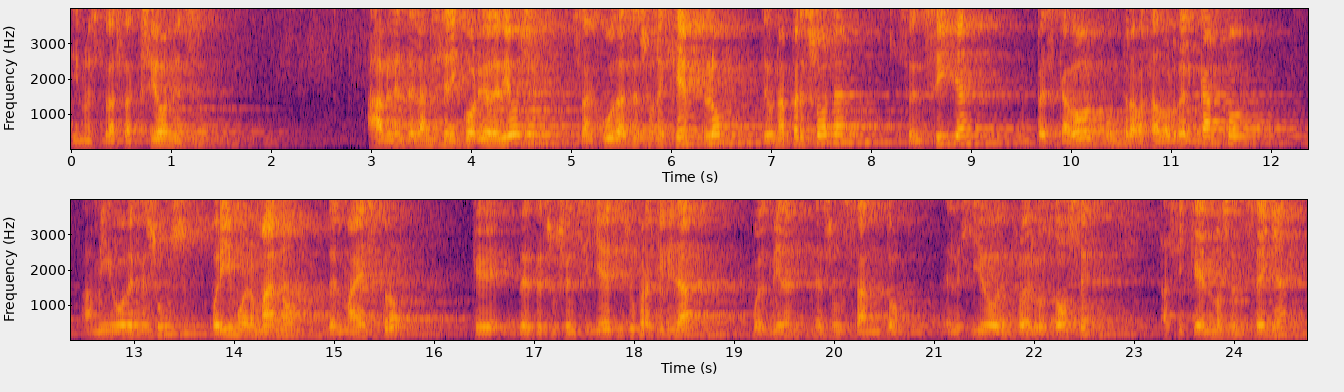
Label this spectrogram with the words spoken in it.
y nuestras acciones hablen de la misericordia de Dios. San Judas es un ejemplo de una persona sencilla, un pescador, un trabajador del campo, amigo de Jesús, primo hermano del Maestro, que desde su sencillez y su fragilidad, pues miren, es un santo elegido dentro de los doce, así que Él nos enseña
